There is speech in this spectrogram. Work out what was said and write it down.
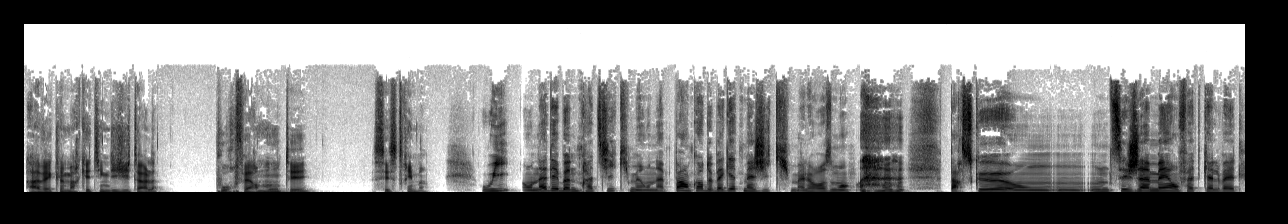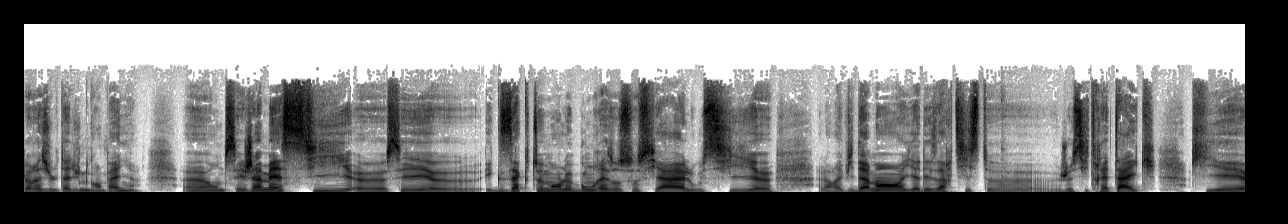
avec le marketing digital pour faire monter ces streams? Oui, on a des bonnes pratiques, mais on n'a pas encore de baguette magique, malheureusement, parce que on, ne sait jamais en fait quel va être le résultat d'une campagne. Euh, on ne sait jamais si euh, c'est euh, exactement le bon réseau social ou si. alors évidemment, il y a des artistes. je citerai Taïk, qui est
